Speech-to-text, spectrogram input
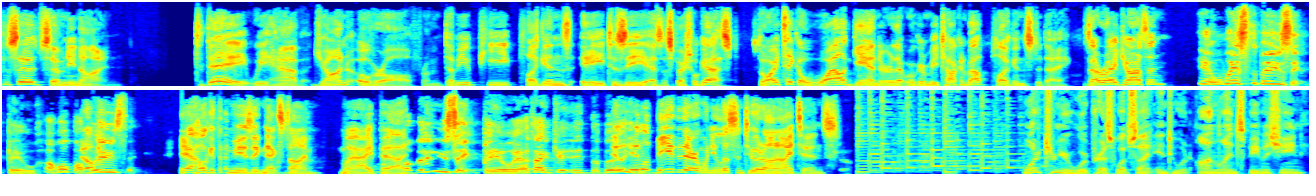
episode 79. Today we have John Overall from WP Plugins A to Z as a special guest. So I take a wild gander that we're going to be talking about plugins today. Is that right, Jonathan? Yeah, where's the music, Bill? I want my Nope. music. Yeah, I'll get that music next time. My iPad. My music, Bill. I don't get in the mood. It'll, it'll be there when you listen to it on iTunes. Want to turn your WordPress website into an online speed machine?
